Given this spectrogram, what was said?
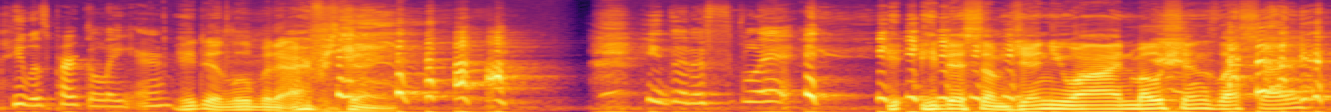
He was percolating. he did a little bit of everything. He did a split. he, he did some genuine motions, let's say.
